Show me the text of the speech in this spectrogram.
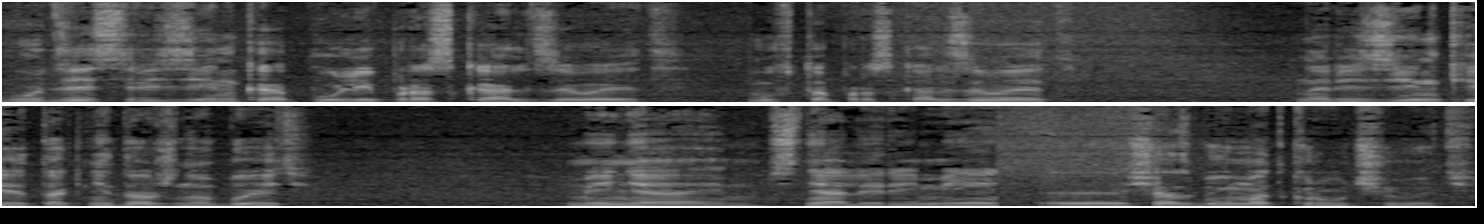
вот здесь резинка, пулей проскальзывает. Муфта проскальзывает на резинке, так не должно быть. Меняем. Сняли ремень. Э, сейчас будем откручивать.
